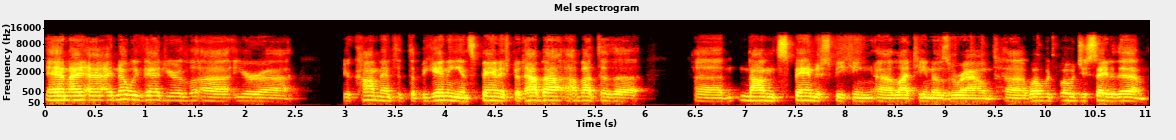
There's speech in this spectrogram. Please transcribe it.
And I, I know we've had your uh, your uh, your comment at the beginning in Spanish, but how about how about to the uh, non-Spanish speaking uh, Latinos around? Uh, what would what would you say to them?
